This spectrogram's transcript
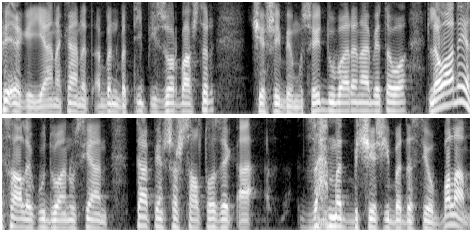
پێ ئەگەی یانەکانت ئەبن بە تیپی زۆر باشتر کێشەی بێ موچەیت دووبارە نابێتەوە لەوانەیە ساڵێک و دوانوسیان تا پێنج شەش ساڵ تۆزێک ئا زەحمەت بکێشی بە دەستیەوە بەڵام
